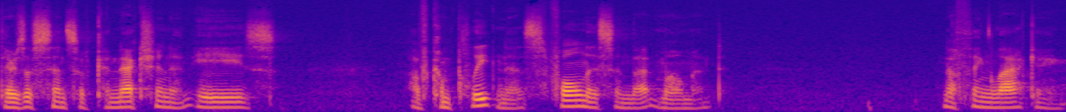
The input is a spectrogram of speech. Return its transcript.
There's a sense of connection and ease, of completeness, fullness in that moment. Nothing lacking,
